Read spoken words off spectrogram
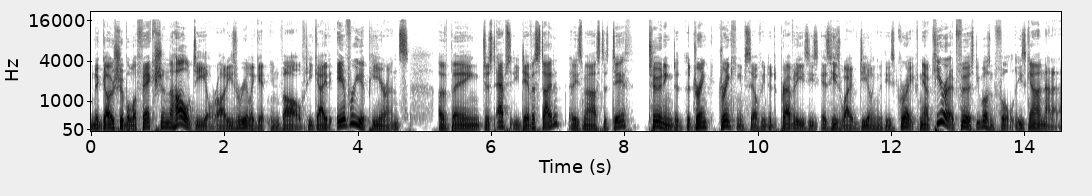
negotiable affection, the whole deal, right? He's really getting involved. He gave every appearance of being just absolutely devastated at his master's death, turning to the drink, drinking himself into depravity as his, his way of dealing with his grief. Now, Kira at first he wasn't fooled. He's going, no, no, no.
